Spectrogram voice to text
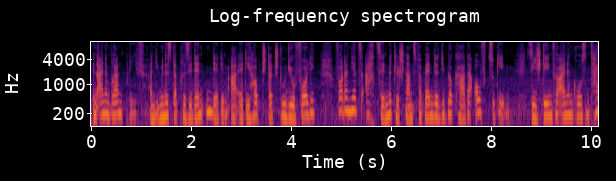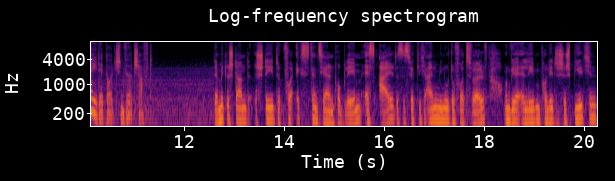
In einem Brandbrief an die Ministerpräsidenten, der dem ARD Hauptstadtstudio vorliegt, fordern jetzt 18 Mittelstandsverbände, die Blockade aufzugeben. Sie stehen für einen großen Teil der deutschen Wirtschaft. Der Mittelstand steht vor existenziellen Problemen. Es eilt, es ist wirklich eine Minute vor zwölf und wir erleben politische Spielchen.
